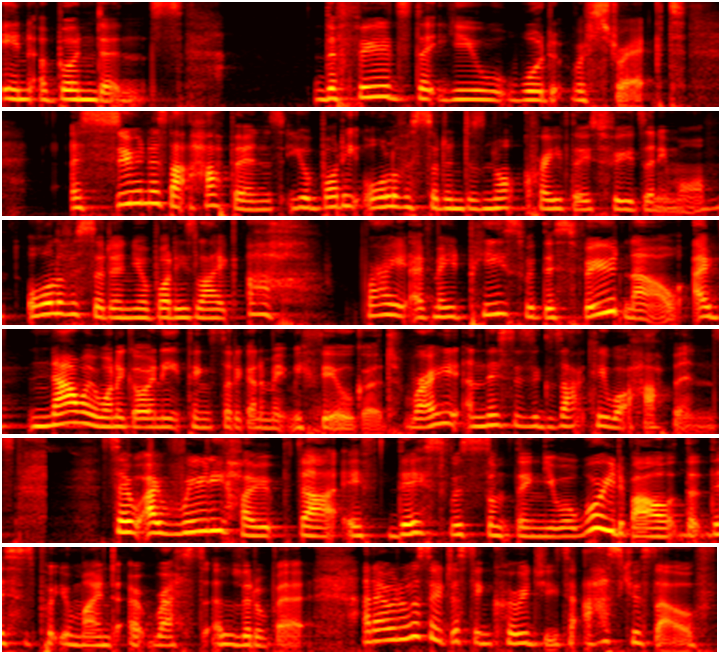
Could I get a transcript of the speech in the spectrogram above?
in abundance the foods that you would restrict. As soon as that happens, your body all of a sudden does not crave those foods anymore. All of a sudden, your body's like, ah, oh, right, I've made peace with this food now. I now I want to go and eat things that are going to make me feel good, right? And this is exactly what happens. So I really hope that if this was something you were worried about, that this has put your mind at rest a little bit. And I would also just encourage you to ask yourself,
